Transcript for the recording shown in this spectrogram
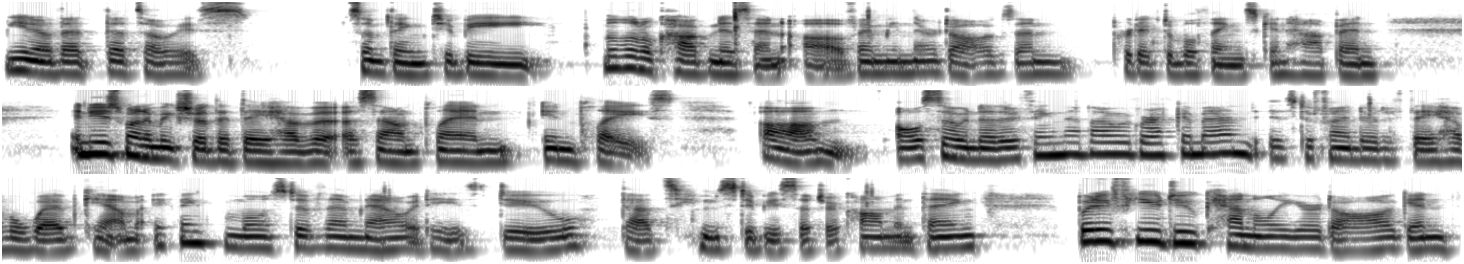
you know that that's always something to be a little cognizant of. I mean they're dogs and predictable things can happen. And you just want to make sure that they have a, a sound plan in place. Um, also another thing that i would recommend is to find out if they have a webcam. I think most of them nowadays do. That seems to be such a common thing. But if you do kennel your dog and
